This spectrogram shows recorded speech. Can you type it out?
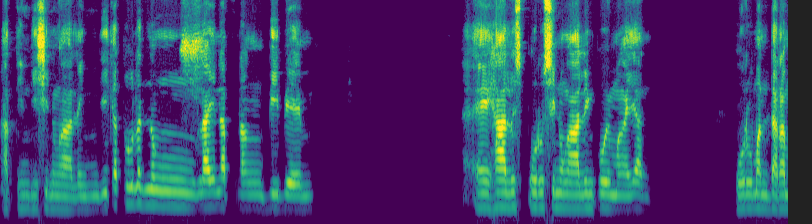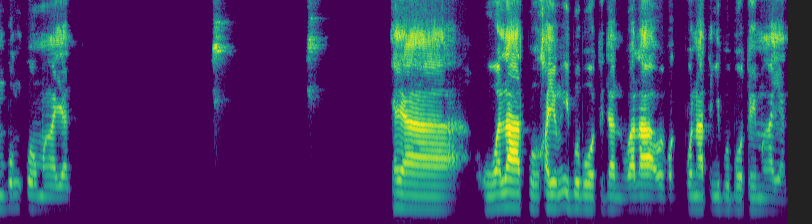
At hindi sinungaling. Hindi katulad nung lineup ng BBM. Eh, halos puro sinungaling po yung mga yan. Puro mandarambong po ang mga yan. Kaya wala po kayong iboboto dyan. Wala, wag po nating iboboto yung mga yan.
